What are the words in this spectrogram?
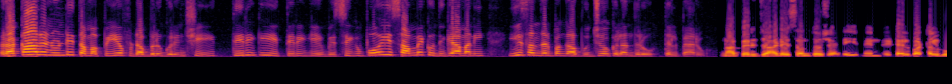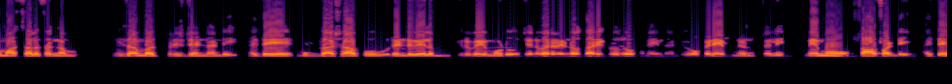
రకాల నుండి తమ పీఎఫ్ డబ్బుల గురించి తిరిగి తిరిగి విసిగిపోయి సమ్మెకు దిగామని ఈ సందర్భంగా ఉద్యోగులందరూ తెలిపారు. నా పేరు జాడే సంతోష్ అండి. నేను రిటైల్ బట్టల గుమాస్తాల సంఘం నిజామాబాద్ ప్రెసిడెంట్ అండి. అయితే ముగ్దా షాపు రెండు వేల ఇరవై మూడు జనవరి రెండవ తారీఖు రోజు ఓపెన్ అయిందండి. ఓపెన్ అయిన నుంచి మేము షాప్ అండి. అయితే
